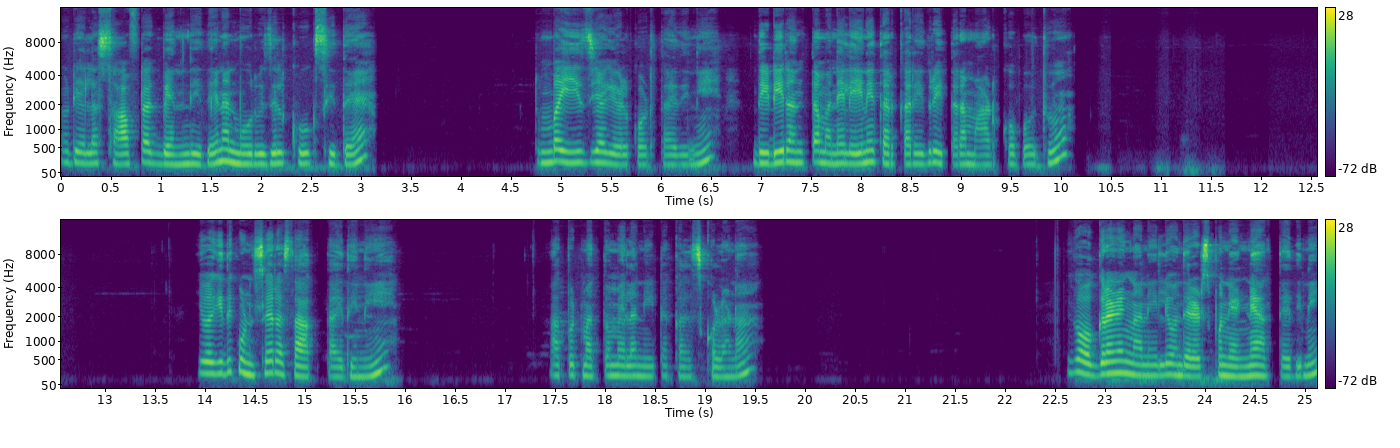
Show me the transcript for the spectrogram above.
ನೋಡಿ ಎಲ್ಲ ಸಾಫ್ಟಾಗಿ ಬೆಂದಿದೆ. ನಾನು ಮೂರು ವಿಸಿಲ್ ಕೂಗಿಸಿದ್ದೆ ತುಂಬ ಈಸಿಯಾಗಿ ಹೇಳ್ಕೊಡ್ತಾ ಇದ್ದೀನಿ. ದಿಢೀರಂತ ಮನೇಲಿ ಏನೇ ತರಕಾರಿ ಇದ್ದರೂ ಈ ಥರ ಮಾಡ್ಕೋಬೋದು. ಇವಾಗ ಇದಕ್ಕೆ ಹುಣಸೆ ರಸ ಹಾಕ್ತಾ ಇದ್ದೀನಿ. ಹಾಕ್ಬಿಟ್ಟು ಮತ್ತೊಮ್ಮೆಲ್ಲ ನೀಟಾಗಿ ಕಲಿಸ್ಕೊಳ್ಳೋಣ. ಈಗ ಒಗ್ಗರಣೆಗೆ ನಾನು ಇಲ್ಲಿ ಒಂದು ಎರಡು ಸ್ಪೂನ್ ಎಣ್ಣೆ ಹಾಕ್ತಾಯಿದ್ದೀನಿ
